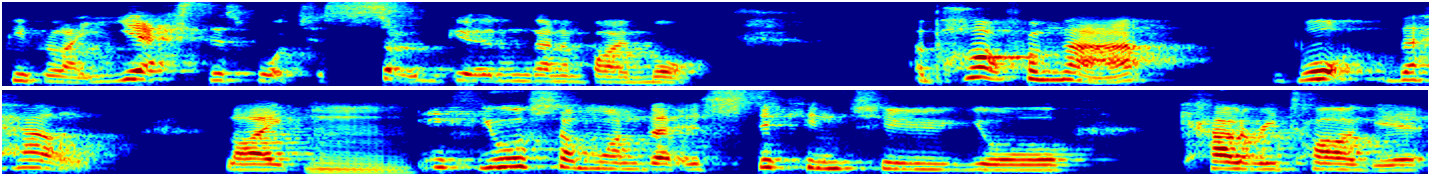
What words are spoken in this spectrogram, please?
people are like, yes, this watch is so good, I'm going to buy more. Apart from that, what the hell? Like, Mm. if you're someone that is sticking to your calorie target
